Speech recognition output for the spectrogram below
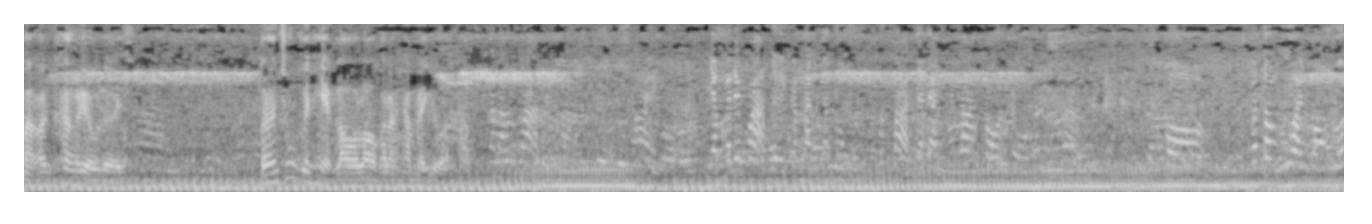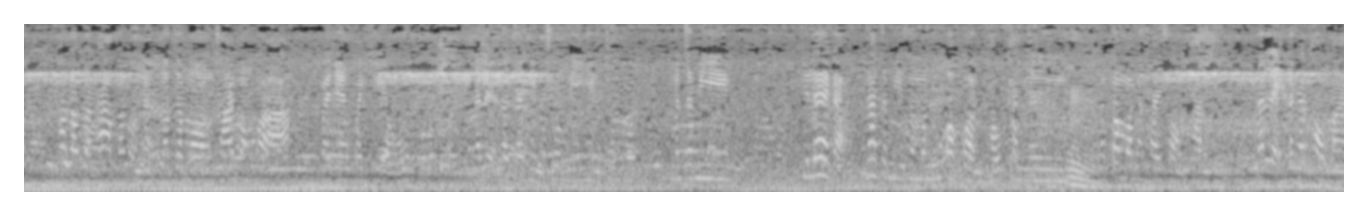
มาค่อนข้างเร็วเลย ใช่ ต อนนั้นช่วงเกิดเหตุเราเรากำลังทำอะไรอยู่อะครับ กำลังกวาดเลยค่ะใช่ยังไม่ได้กวาดเลยกำลังจะลงฟุตบาทจะดันข้างล่างก่อนค่ะพอก็ต้องคอยมองรถถ้าเราจะข้ามถนนเนี่ยเราจะมองซ้ายมองขวาไฟแดงไฟเขียวนั่นแหละเราจะเห็นช่วงนี้เห็นช่วงรถมันจะมีที่แรกอะ น่าจะมีสมารุออกก่อนเขาคันหนึ่งอืม แล้วก็มอเตอร์ไซค์สองคันนั่นแหละแล้วก็เข้ามา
